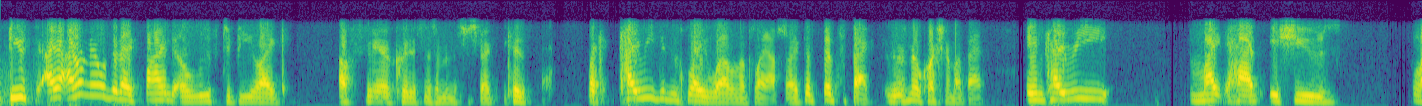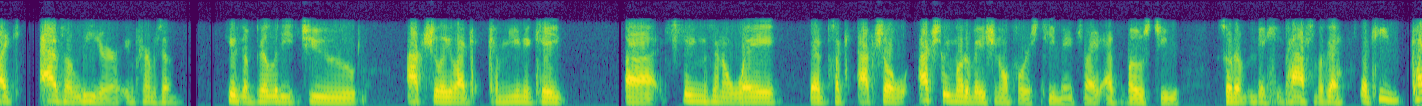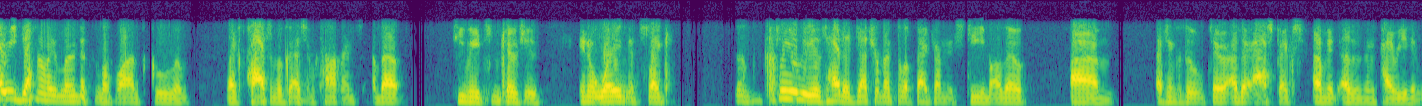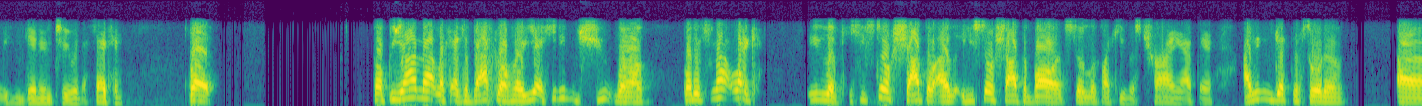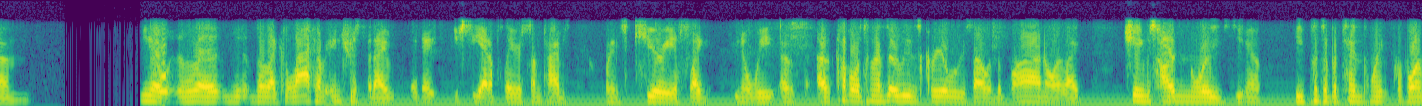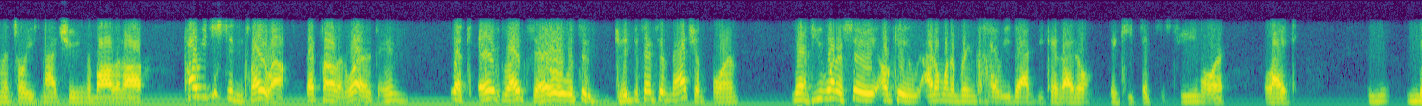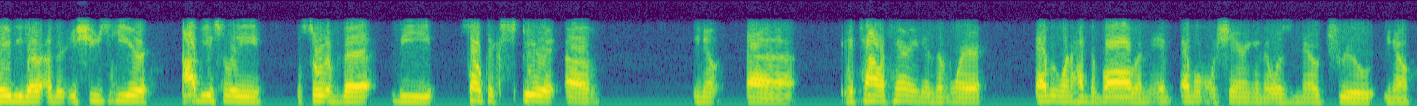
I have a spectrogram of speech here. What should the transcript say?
Do you? I, I don't know that I find aloof to be like a fair criticism in this respect because like Kyrie didn't play well in the playoffs, right? That, that's a fact. There's no question about that. And Kyrie, might have issues like as a leader in terms of his ability to actually like communicate uh, things in a way that's like actual actually motivational for his teammates, right? As opposed to sort of making passive aggressive. Like he Kyrie definitely learned at the LeBron school of like passive aggressive comments about teammates and coaches in a way that's like clearly has had a detrimental effect on this team. Although um, I think the, there are other aspects of it other than Kyrie that we can get into in a second. But but beyond that, like as a basketball player, yeah, he didn't shoot well, but it's not like look, he still shot the he still shot the ball. It still looked like he was trying out there. I didn't get the sort of um, you know the, the, the like lack of interest that I that you see out of players sometimes when it's curious. Like you know we a, a couple of times early in his career where we saw it with LeBron or like James Harden where he's you know he puts up a ten point performance or he's not shooting the ball at all. Kyrie just didn't play well. That's all it was. And look, Eric Bledsoe was a good defensive matchup for him. Now, if you want to say, okay, I don't want to bring Kyrie back because I don't think he fits his team, or like maybe there are other issues here. Obviously, sort of the the Celtic spirit of you know uh, egalitarianism, where everyone had the ball and everyone was sharing, and there was no true you know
